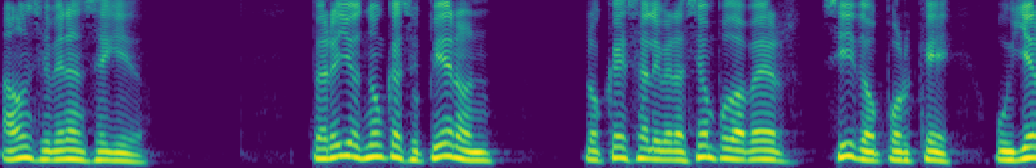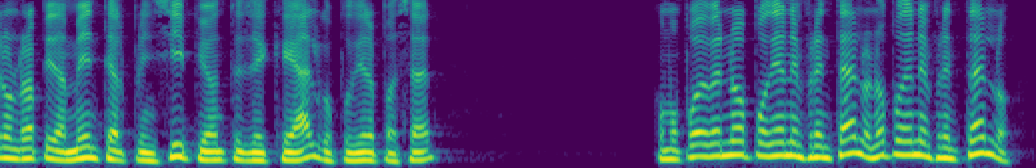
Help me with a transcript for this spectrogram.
Aun si hubieran seguido. Pero ellos nunca supieron lo que esa liberación pudo haber sido porque huyeron rápidamente al principio antes de que algo pudiera pasar. Como puede ver, no podían enfrentarlo, no podían enfrentarlo.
